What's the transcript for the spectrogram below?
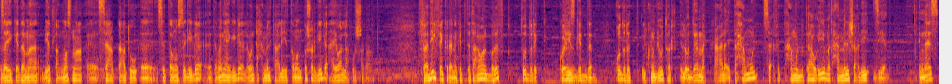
زي كده ما بيطلع المصنع آه، الساعة بتاعته آه، 6.5 جيجا آه، 8 جيجا. لو انت حملت عليه 18 جيجا هيولع في وشك على طول. فدي الفكرة انك انت تتعامل برفق تدرك كويس جدا قدرة الكمبيوتر اللي قدامك على التحمل سقف التحمل بتاعه إيه ما تحملش عليه زيادة. الناس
